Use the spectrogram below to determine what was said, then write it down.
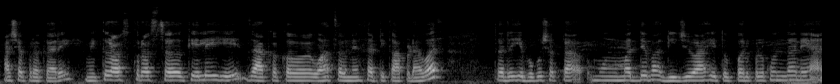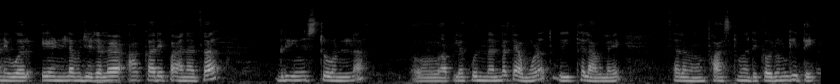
अशा प्रकारे. मी क्रॉस क्रॉस केले हे जाका क वाचवण्यासाठी कापडावर. तर हे बघू शकता मध्यभागी जो आहे तो पर्पल कुंदन आहे आणि वर एंडला म्हणजे ज्याला आकारे पानाचा ग्रीन स्टोनला आपल्या कुंदनला त्यामुळं तो इथं लावला आहे चला मग फास्टमध्ये करून घेते.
